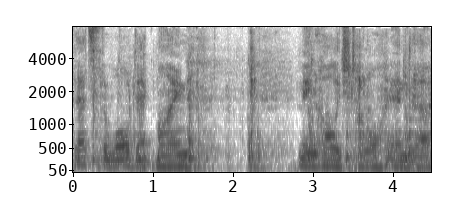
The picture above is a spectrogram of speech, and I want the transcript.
That's the Waldeck mine, main haulage tunnel, and uh,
